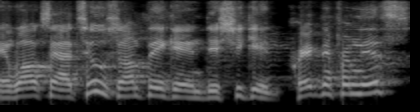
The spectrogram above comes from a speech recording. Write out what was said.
and walks out too. So I'm thinking, did she get pregnant from this?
